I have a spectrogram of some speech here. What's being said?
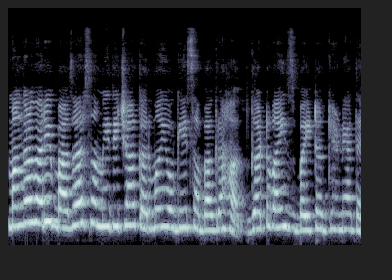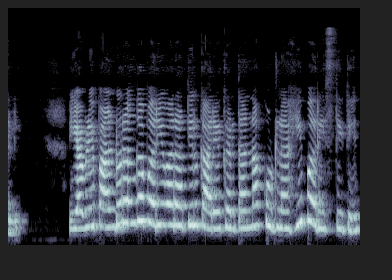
मंगळवारी बाजार समितीच्या कर्मयोगी सभागृहात गटवाईज बैठक घेण्यात आली. यावेळी पांडुरंग परिवारातील कार्यकर्त्यांना कुठल्याही परिस्थितीत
